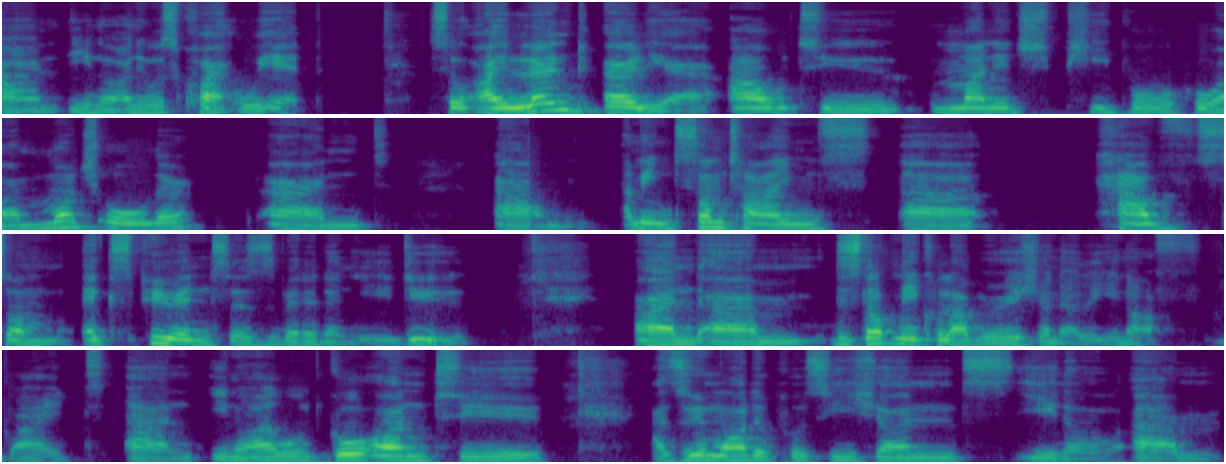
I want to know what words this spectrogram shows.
and you know, and it was quite weird. So I learned earlier how to manage people who are much older, and um, I mean sometimes uh, have some experiences better than you do, and um, this taught me collaboration early enough, right? And you know, I would go on to assume other positions, you know, um,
